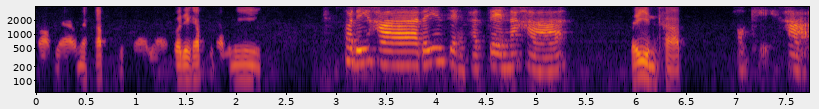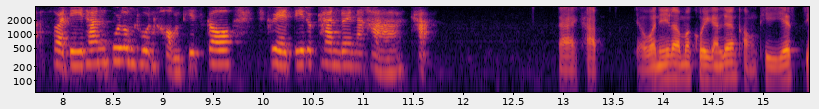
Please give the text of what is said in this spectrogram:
พร้อมแล้วนะครับเรียบร้อยแล้วสวัสดีครับคุณถาปณีสวัสดีค่ะ ได้ยินเสียงชัดเจนนะคะ ได้ยินครับโอเคค่ะ สวัสดีท่านผู้ลงทุนของ Tisco Security ทุกท่านด้วยนะคะค่ะ ได้ครับเดี๋ยววันนี้เรามาคุยกันเรื่องของ TSG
